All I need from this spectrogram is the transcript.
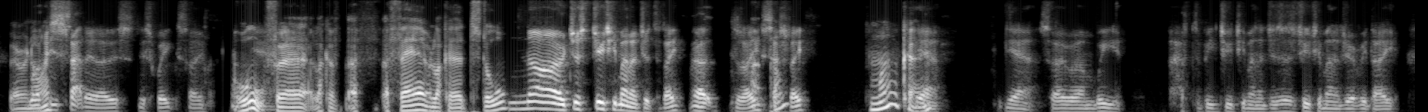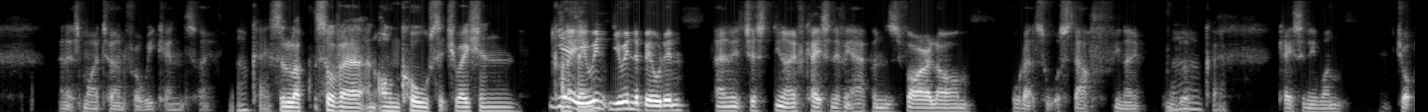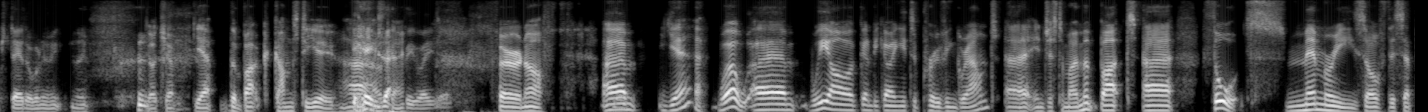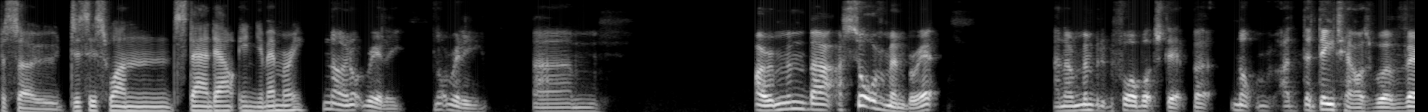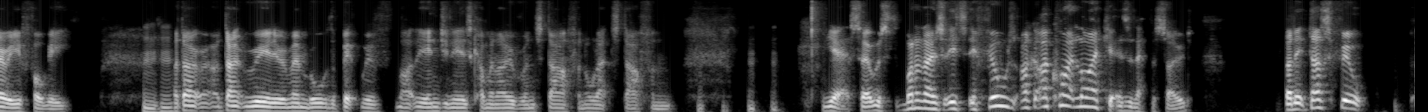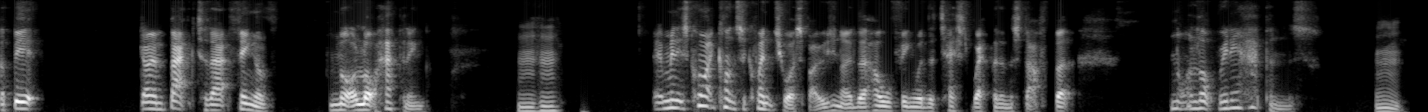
Very Working nice. Saturday though this, this week, so Oh, Yeah. for like a, a a fair, like a stall. no, just duty manager today. Uh, today. Saturday. Okay. Yeah, yeah. So um, we have to be duty managers as duty manager every day, and it's my turn for a weekend. So Okay. So like sort of a, an on-call situation. Kind yeah, you're in you're in the building, and it's just you know, in case anything happens, fire alarm, all that sort of stuff. You know, all the- in Okay. case anyone drops dead or anything. You know, Gotcha. Yeah. The buck comes to you. Ah, yeah, okay. exactly. Right. Yeah. Fair enough. Um, yeah. Yeah, well, um, we are going to be going into proving ground uh, in just a moment. But uh, thoughts, memories of this episode. Does this one stand out in your memory? No, not really. Not really. Um, I remember, I sort of remember it, and I remembered it before I watched it, but not uh, the details were very foggy. Mm-hmm. I don't, I don't really remember all the bit with like the engineers coming over and stuff and all that stuff, and yeah, so it was one of those. It's, it feels, I, I quite like it as an episode, but it does feel a bit going back to that thing of not a lot happening. Mm-hmm. I mean, it's quite consequential, I suppose. You know, the whole thing with the test weapon and stuff, but not a lot really happens. Mm.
